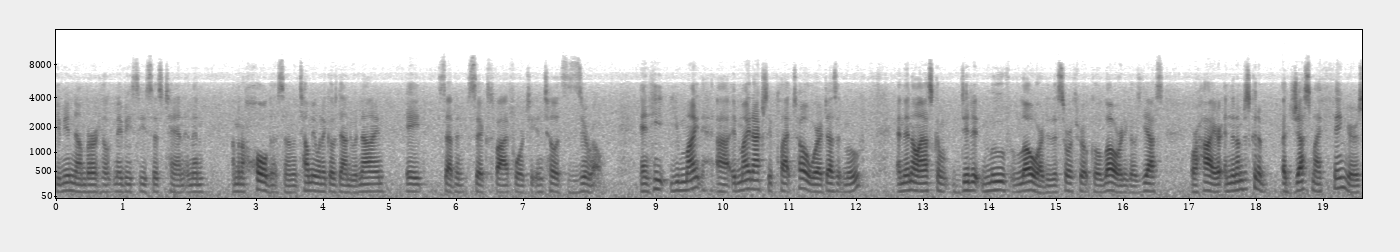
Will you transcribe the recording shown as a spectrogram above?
Give me a number. He'll, maybe he says 10. And then I'm going to hold this. And I'm going to tell me when it goes down to a 9, 8, 7, 6, 5, 4, 2, until it's 0. And he, you might, uh, it might actually plateau where it doesn't move. And then I'll ask him, did it move lower? Did the sore throat go lower? And he goes, yes, or higher. And then I'm just going to adjust my fingers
